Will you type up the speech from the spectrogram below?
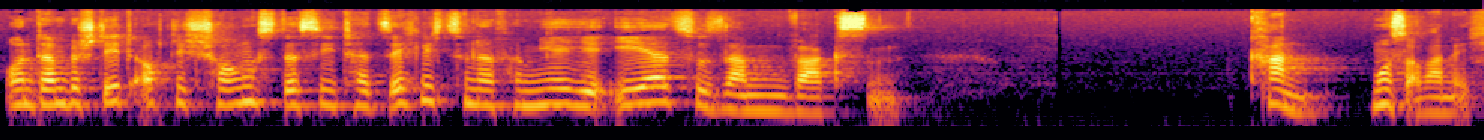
und dann besteht auch die Chance, dass sie tatsächlich zu einer Familie eher zusammenwachsen. kann, muss aber nicht.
